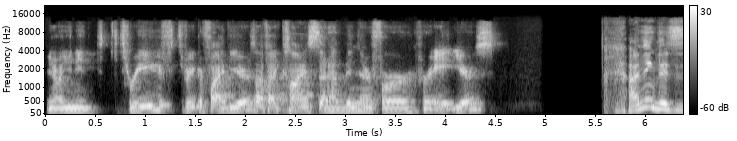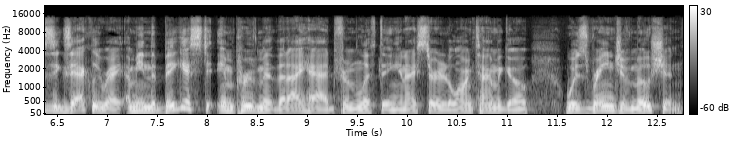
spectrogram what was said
you know you need three three to five years. I've had clients that have been there for for eight years I think this is exactly right. I mean, the biggest improvement that I had from lifting, and I started a long time ago, was range of motion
